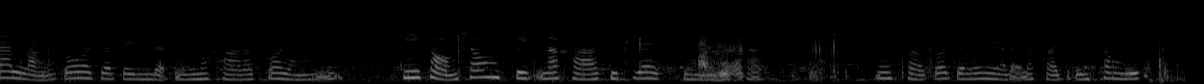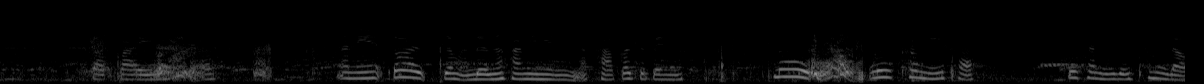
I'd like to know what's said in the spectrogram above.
ด้านหลังก็จะเป็นแบบนี้นะคะ แล้วก็อย่างนี้ มีสองช่องซิปนะคะซิปแรกจะเป็นอย่างนี้ค่ะนี่ค่ะก็จะไม่มีอะไรนะคะ จะเป็นช่องเล็กต่อไปนะคะ อันนี้ก็จะเหมือนเดิมนะคะ มีเงินนะคะ ก็จะเป็นลูกลูกเท่านี้ค่ะ ลูกเท่านี้เลยเท่ามือเรา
